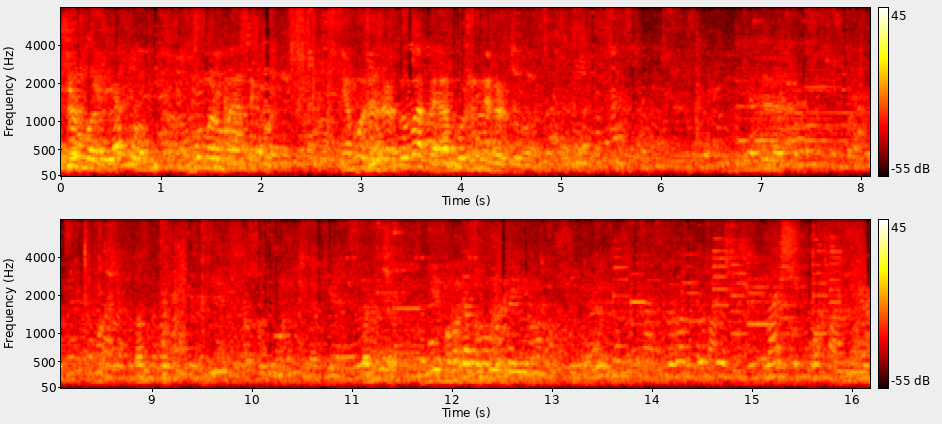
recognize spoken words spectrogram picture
жорсткий гумор у мене такий. Я можу жартувати, а можу не жартувати. Наші прохання.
